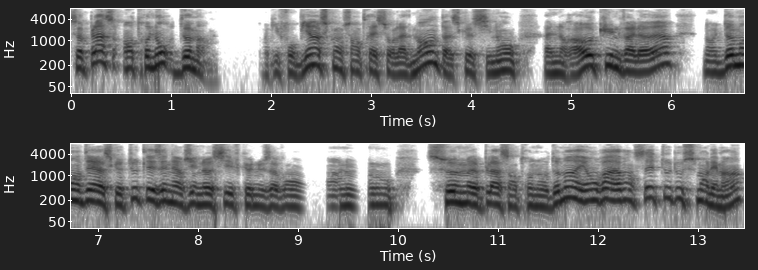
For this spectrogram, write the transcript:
se place entre nos deux mains. Donc, il faut bien se concentrer sur la demande parce que sinon, elle n'aura aucune valeur. Donc, demander à ce que toutes les énergies nocives que nous avons en nous se placent entre nos deux mains et on va avancer tout doucement les mains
